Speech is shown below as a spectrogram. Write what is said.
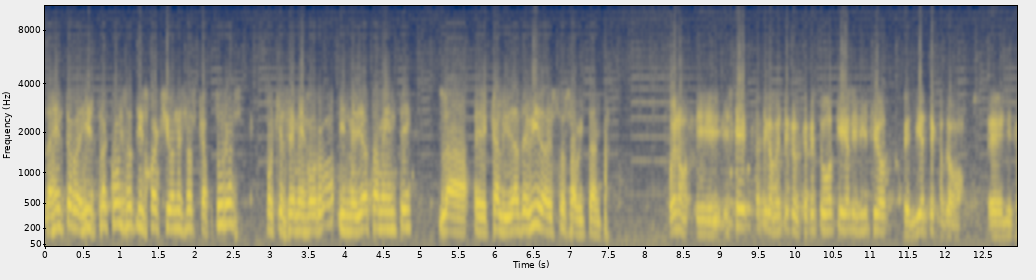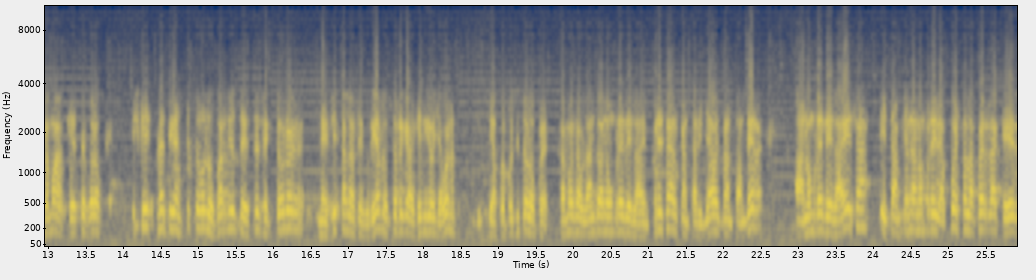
la gente registra con satisfacción esas capturas porque se mejoró inmediatamente la calidad de vida de estos habitantes. Bueno, es que prácticamente que usted que estuvo aquí al inicio pendiente cuando eh, iniciamos aquí este foro, es que prácticamente todos los barrios de este sector eh, necesitan la seguridad, doctor Eugenio Villabuena. Y a propósito, lo estamos hablando a nombre de la empresa alcantarillado de Santander, a nombre de la ESA y también a nombre de Apuesta la Perla, que es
